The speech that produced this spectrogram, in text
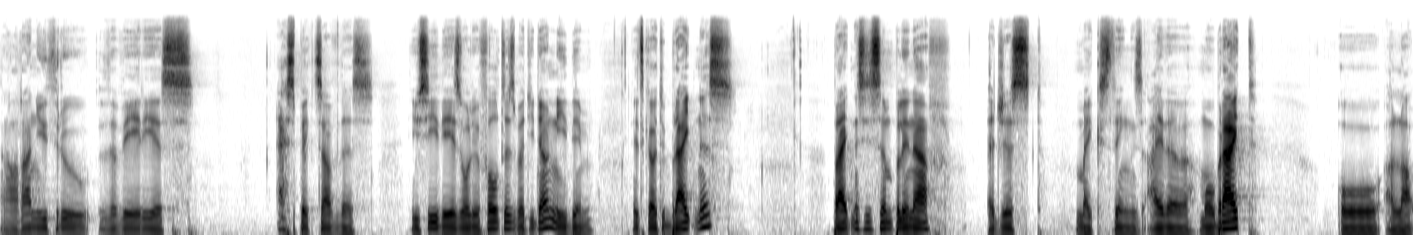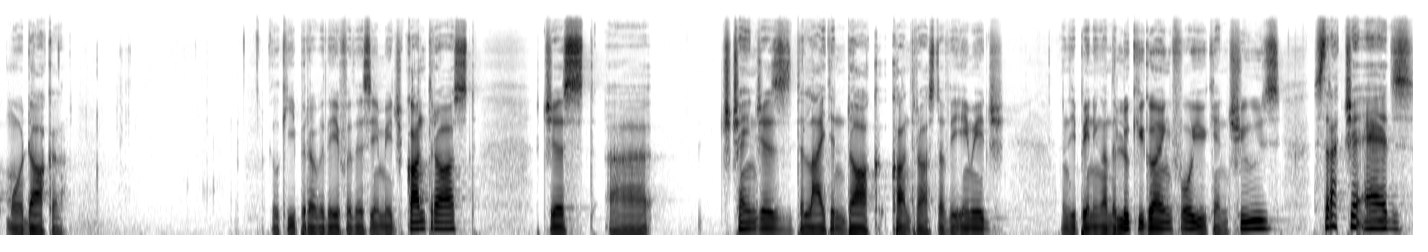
and I'll run you through the various aspects of this. You see there's all your filters but you don't need them. Let's go to brightness Brightness is simple enough. It just makes things either more bright or a lot more darker. We'll keep it over there for this image. Contrast just uh, changes the light and dark contrast of the image. And depending on the look you're going for, you can choose. Structure adds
